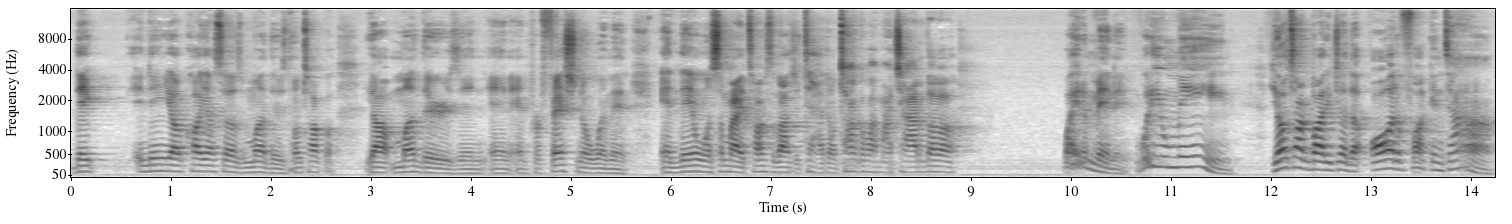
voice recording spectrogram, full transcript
they and then y'all call yourselves mothers. Don't talk about y'all mothers and, and, and professional women. And then when somebody talks about your child, don't talk about my child. Blah, blah. Wait a minute. What do you mean? Y'all talk about each other all the fucking time.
